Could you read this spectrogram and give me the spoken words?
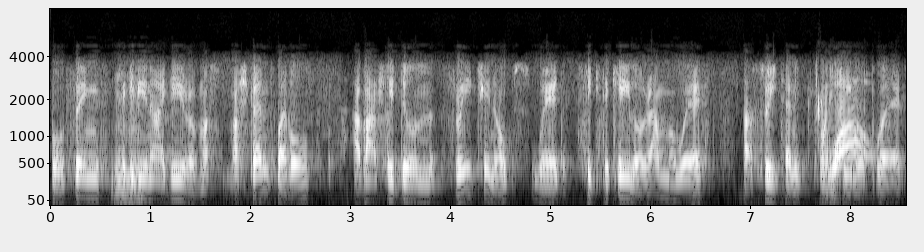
But things mm-hmm. to give you an idea of my, my strength levels, I've actually done three chin ups with 60 kilo around my waist. That's three 10, 20 wow. kilo plates.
